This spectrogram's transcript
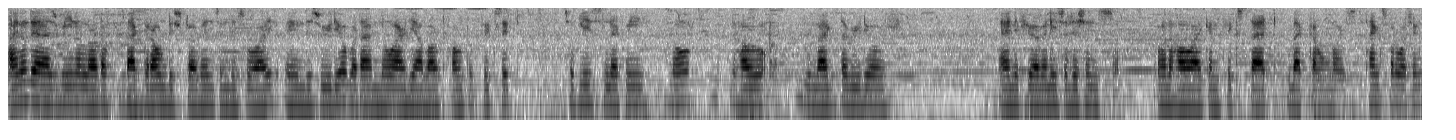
I know there has been a lot of background disturbance in this voice in this video but I have no idea about how to fix it so please let me know how you liked the video and if you have any suggestions on how I can fix that background noise thanks for watching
